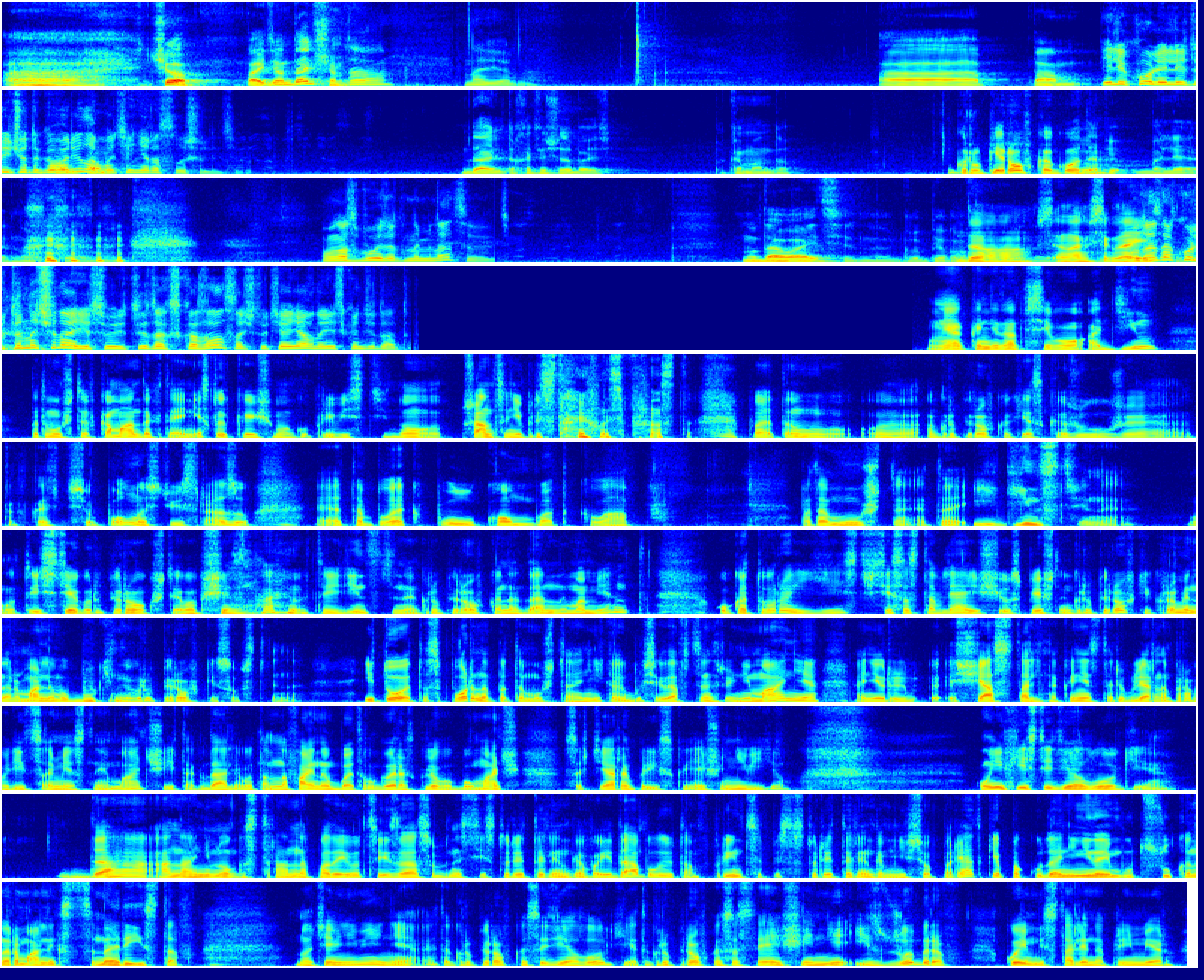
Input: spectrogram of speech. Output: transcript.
А, чё, пойдем дальше? Да, наверное. А, пам, Или, Коля, или ты что-то говорил, а мы тебя не расслышали. Типа. Да, или ты хотел что добавить по команду? Группировка года. Группе- Бля, ну. У нас будет эта номинация? Ну давайте, ну, группировку. Да, она всегда вот есть. это, Коль, ты начинай, если ты так сказал, значит, у тебя явно есть кандидат. У меня кандидат всего один, потому что в командах-то я несколько еще могу привести, но шанса не представилось просто. Поэтому э, о группировках я скажу уже, так сказать, все полностью и сразу. Это Blackpool Combat Club. Потому что это единственная, вот из тех группировок, что я вообще знаю, это единственная группировка на данный момент, у которой есть все составляющие успешной группировки, кроме нормального букинга группировки, собственно. И то это спорно, потому что они как бы всегда в центре внимания, они сейчас стали наконец-то регулярно проводить совместные матчи и так далее. Вот там на Final Battle, говорят, клевый был матч с FTR и Бриско, я еще не видел. У них есть идеология. Да, она немного странно подается из-за особенностей сторителлинга в AEW. Там, в принципе, со сторителлингом не все в порядке, покуда они не наймут, сука, нормальных сценаристов. Но, тем не менее, это группировка с идеологией, это группировка, состоящая не из джоберов, коими стали, например,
